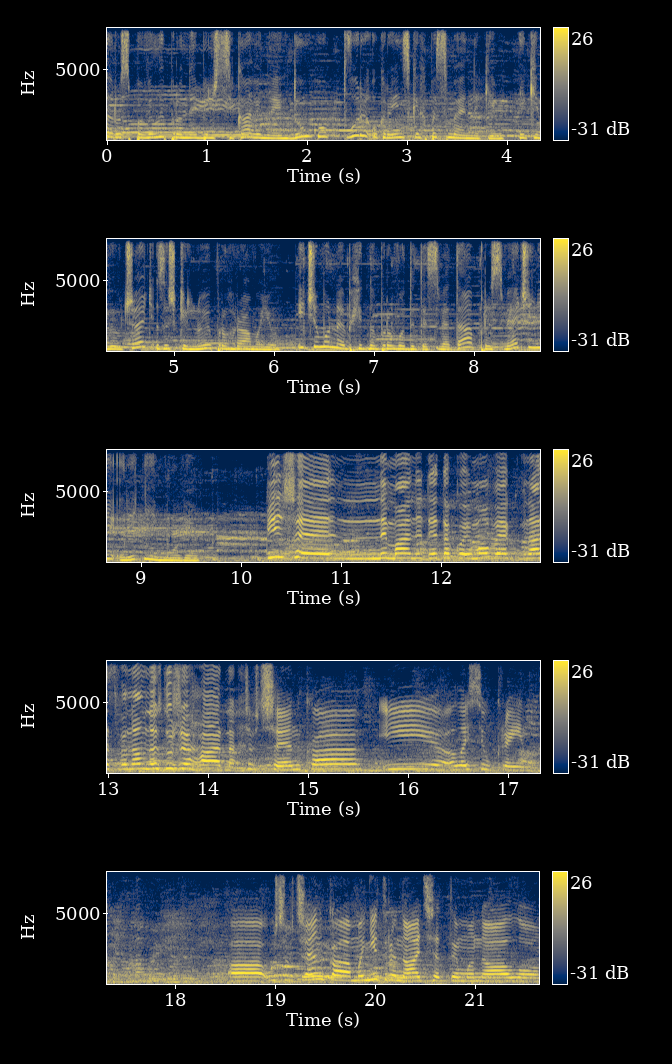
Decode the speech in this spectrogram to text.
Розповіли про найбільш цікаві, на їх думку, твори українських письменників, які вивчають за шкільною програмою, і чому необхідно проводити свята, присвячені рідній мові. Більше нема ніде такої мови, як в нас. Вона в нас дуже гарна. Шевченка і Лесі Українки. А, у Шевченка мені 13 минало.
